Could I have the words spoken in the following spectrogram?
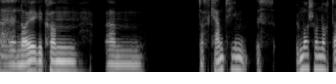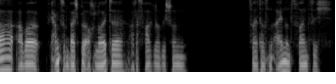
äh, neue gekommen. Ähm, das Kernteam ist immer schon noch da, aber wir haben zum Beispiel auch Leute, ah, das war glaube ich schon 2021,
